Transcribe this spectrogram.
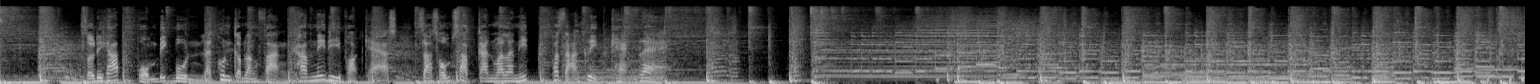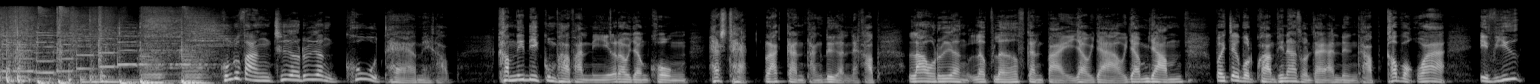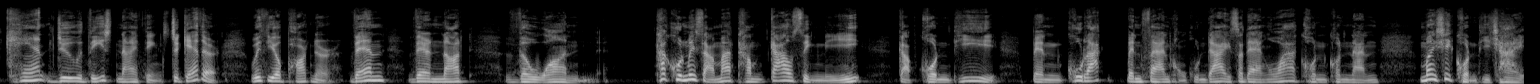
สวัสดีครับ ผมบิ๊กบุญ และคุณกำลังฟังคำนี้ดีพอดแคสต์สะสมศัพท์กันวันละนิด ภาษาอังกฤษแข็งแรง คุณผู้ฟังเชื่อเรื่องคู่แท้ไหมครับคำนี้ดีกุมภาพันธ์นี้เรายังคงแฮชแท็กรักกันทั้งเดือนนะครับ เล่าเรื่อง love love กันไป ยาวๆ ย้ำๆ ไปเจอบทความที่น่าสนใจอันหนึ่งครับ เขาบอกว่า if you can't do these nine things together with your partner then they're not the one ถ้าคุณไม่สามารถทำเก้าสิ่งนี้ กับคนที่เป็นคู่รักเป็นแฟนของคุณได้ แสดงว่าคนคนนั้นไม่ใช่คนที่ใช่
